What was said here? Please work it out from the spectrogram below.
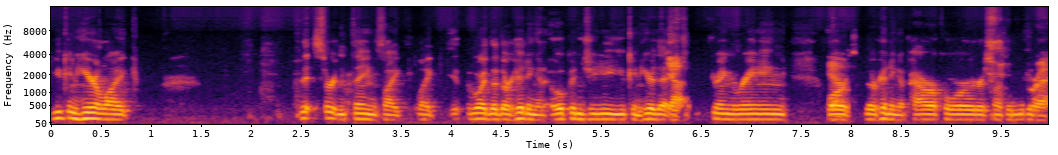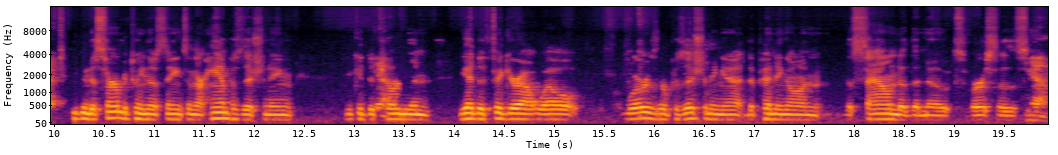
you can hear like certain things, like like whether they're hitting an open G, you can hear that Yeah. string ring, Yeah. or they're hitting a power chord or something. You can, correct. you can discern between those things and their hand positioning. You could Yeah. determine. You had to figure out well where is their positioning at, depending on the sound of the notes versus Yeah,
